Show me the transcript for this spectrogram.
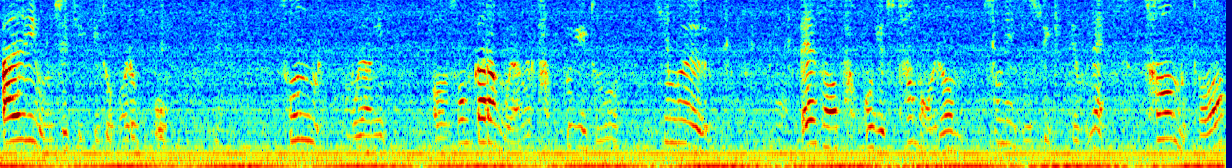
빨리 움직이기도 어렵고 네. 손 모양이 어, 손가락 모양을 바꾸기도 힘을 어, 빼서 바꾸기도 참 어려운 손이 될 수 있기 때문에 처음부터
